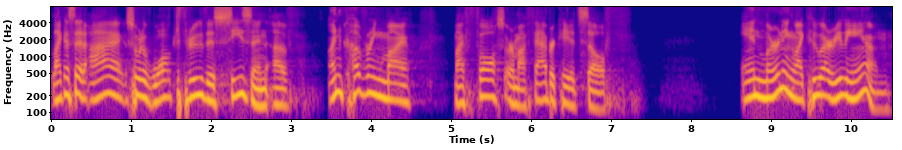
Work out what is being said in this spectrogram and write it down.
like I said, I sort of walked through this season of uncovering my my false or my fabricated self and learning like who I really am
